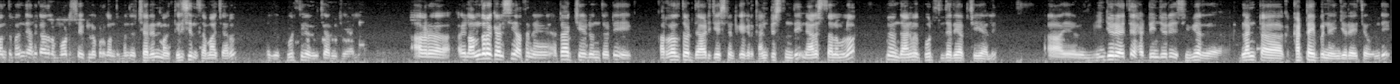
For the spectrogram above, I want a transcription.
కొంతమంది వెనకాల మోటార్ సైకిల్లో కూడా కొంతమంది వచ్చారని మాకు తెలిసింది సమాచారం. అది పూర్తిగా విచారణ చేయాలి. అక్కడ వీళ్ళందరూ కలిసి అతన్ని అటాక్ చేయడంతో కర్రలతో దాడి చేసినట్టుగా ఇక్కడ కనిపిస్తుంది. నేరస్థలంలో మేము దాని మీద పూర్తి దర్యాప్తు చేయాలి. ఇంజురీ అయితే head injury severe blunt cut అయిపోయిన ఇంజురీ అయితే ఉంది.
